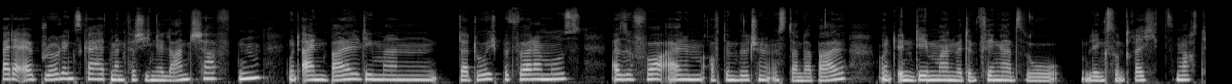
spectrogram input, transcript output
Bei der App Rolling Sky hat man verschiedene Landschaften und einen Ball, den man dadurch befördern muss. Also vor einem auf dem Bildschirm ist dann der Ball und indem man mit dem Finger so links und rechts macht,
